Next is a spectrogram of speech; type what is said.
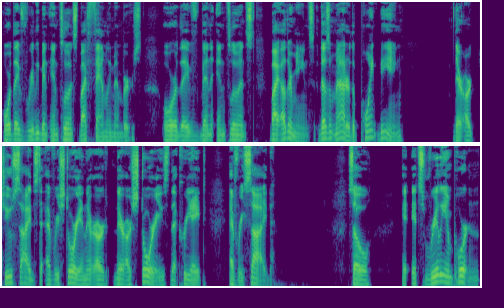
or they've really been influenced by family members or they've been influenced by other means. It doesn't matter. The point being, there are two sides to every story, and there are there are stories that create every side. So it, it's really important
